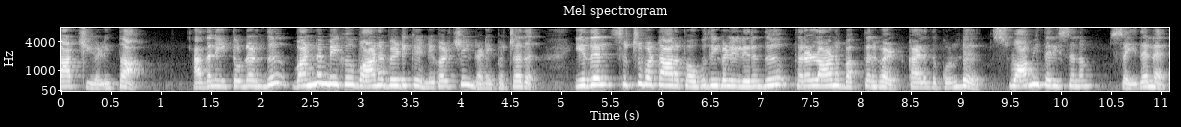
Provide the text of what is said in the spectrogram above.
காட்சியளித்தார். அதனைத் தொடர்ந்து வண்ணமிகு வானவேடிக்கை நிகழ்ச்சி நடைபெற்றது. இதில் சுற்றுவட்டார பகுதிகளிலிருந்து திரளான பக்தர்கள் கலந்து கொண்டு சுவாமி தரிசனம் செய்தனர்.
